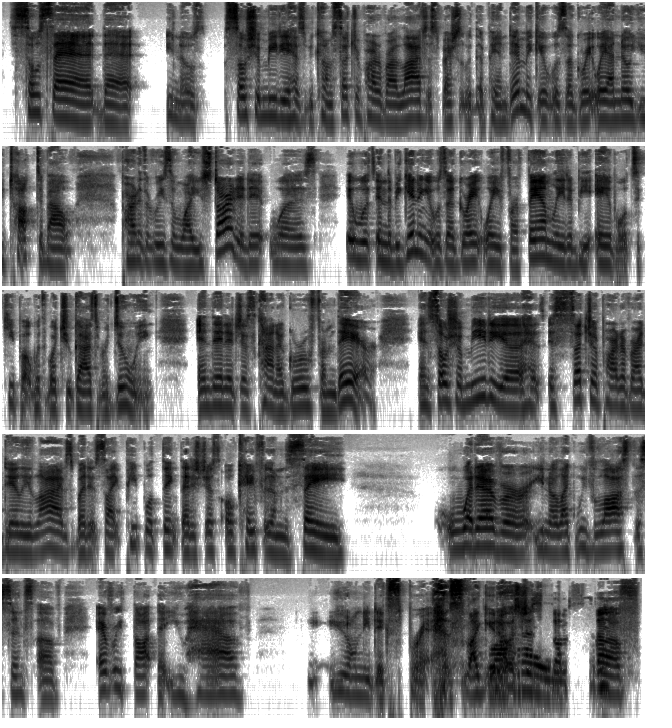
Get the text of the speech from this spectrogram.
so sad that you know social media has become such a part of our lives, especially with the pandemic. It was a great way. I know you talked about part of the reason why you started it was it was in the beginning it was a great way for family to be able to keep up with what you guys were doing and then it just kind of grew from there and social media has, is such a part of our daily lives but it's like people think that it's just okay for them to say whatever you know like we've lost the sense of every thought that you have you don't need to express. like, you know, it's just some stuff.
